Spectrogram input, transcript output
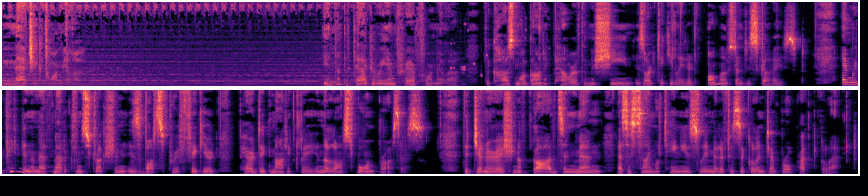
Magic Formula In the Pythagorean prayer formula, the cosmogonic power of the machine is articulated almost undisguised and repeated in the mathematical instruction is what's prefigured paradigmatically in the lost form process. The generation of gods and men as a simultaneously metaphysical and temporal practical act.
